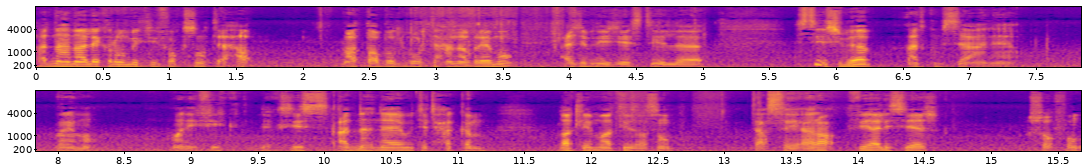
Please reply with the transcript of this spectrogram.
عندنا هنا l'écran multifonction تاعها مع ال tableau bord تاعنا vraiment عجبني جاي style style شباب عندكم الساعة هنايا. vraiment magnifique لكسيس عندنا هنايا وين تتحكم la climatisation تاع السيارة. فيها les sièges chauffants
